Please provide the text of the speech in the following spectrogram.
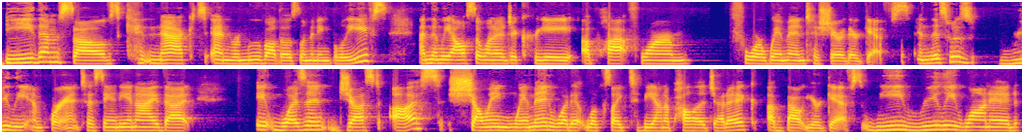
be themselves, connect, and remove all those limiting beliefs. And then we also wanted to create a platform for women to share their gifts. And this was really important to Sandy and I that it wasn't just us showing women what it looks like to be unapologetic about your gifts. We really wanted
